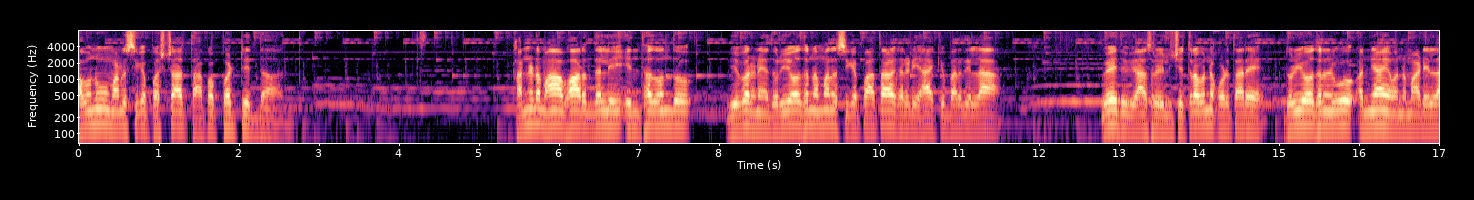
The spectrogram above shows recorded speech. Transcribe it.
ಅವನು ಮನಸ್ಸಿಗೆ ಪಶ್ಚಾತ್ತಾಪ ಪಟ್ಟಿದ್ದ ಅಂತ. ಕನ್ನಡ ಮಹಾಭಾರತದಲ್ಲಿ ಇಂಥದೊಂದು ವಿವರಣೆ ದುರ್ಯೋಧನ ಮನಸ್ಸಿಗೆ ಪಾತಾಳ ಗರಡಿ ಹಾಕಿ ಬರೆದಿಲ್ಲ. ವೇದವ್ಯಾಸರು ಇಲ್ಲಿ ಚಿತ್ರವನ್ನು ಕೊಡ್ತಾರೆ ದುರ್ಯೋಧನಿಗೂ ಅನ್ಯಾಯವನ್ನು ಮಾಡಿಲ್ಲ.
